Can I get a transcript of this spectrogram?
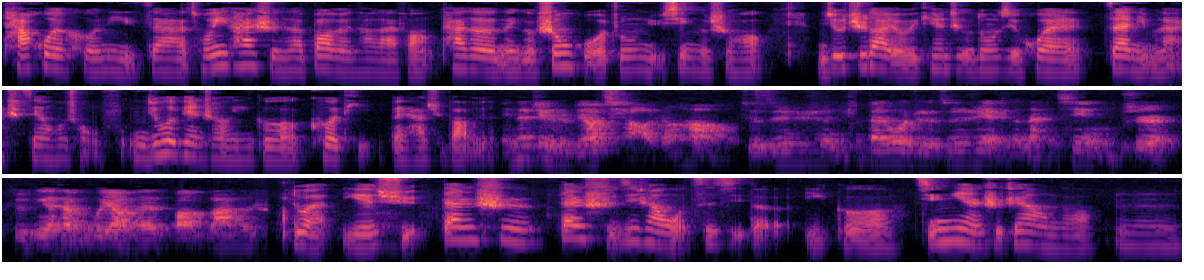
他会和你在从一开始在抱怨他来访。他的那个生活中女性的时候，你就知道有一天这个东西会在你们俩之间会重复，你就会变成一个客体被他去抱怨。哎，那这个是比较巧，正好这个咨询师是个女生，但如果这个咨询师也是个男性，是就应该他不会要他抱拉他。对，也许，但是但实际上我自己的一个经验是这样的，嗯，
